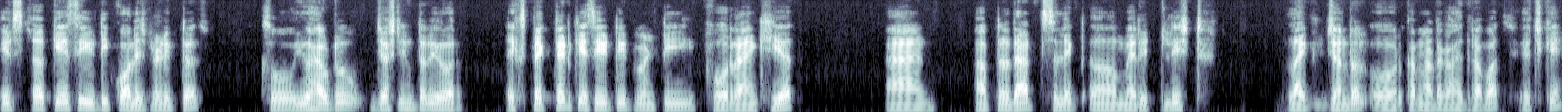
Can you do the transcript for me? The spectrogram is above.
it's a kcet college predictor. So you have to just enter your expected kcet 24 rank here. And after that select a merit list like general or karnataka hyderabad hk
